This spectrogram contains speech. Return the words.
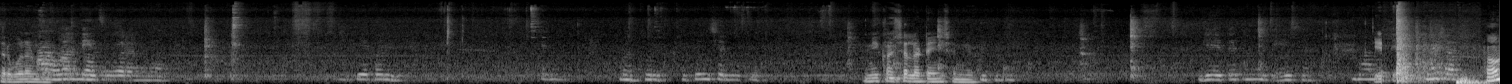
कर वरण भात. वरण भात. ते पण. भरपूर टेन्शन नको मी कशाला टेन्शन घेऊ? हां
